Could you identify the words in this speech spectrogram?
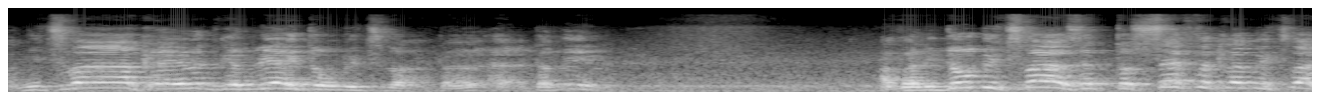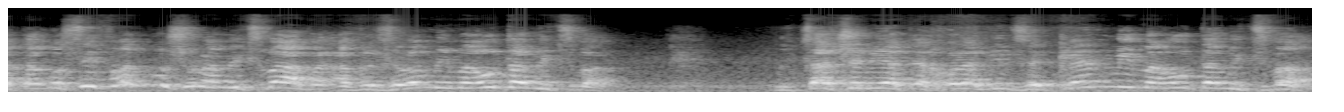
המצווה קיימת גם בלי ההידור מצווה, אתה, אתה מבין? אבל הידור מצווה זה תוספת למצווה, אתה מוסיף עוד משהו למצווה, אבל, אבל זה לא ממהות המצווה. מצד שני אתה יכול להגיד, זה כן ממהות המצווה.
